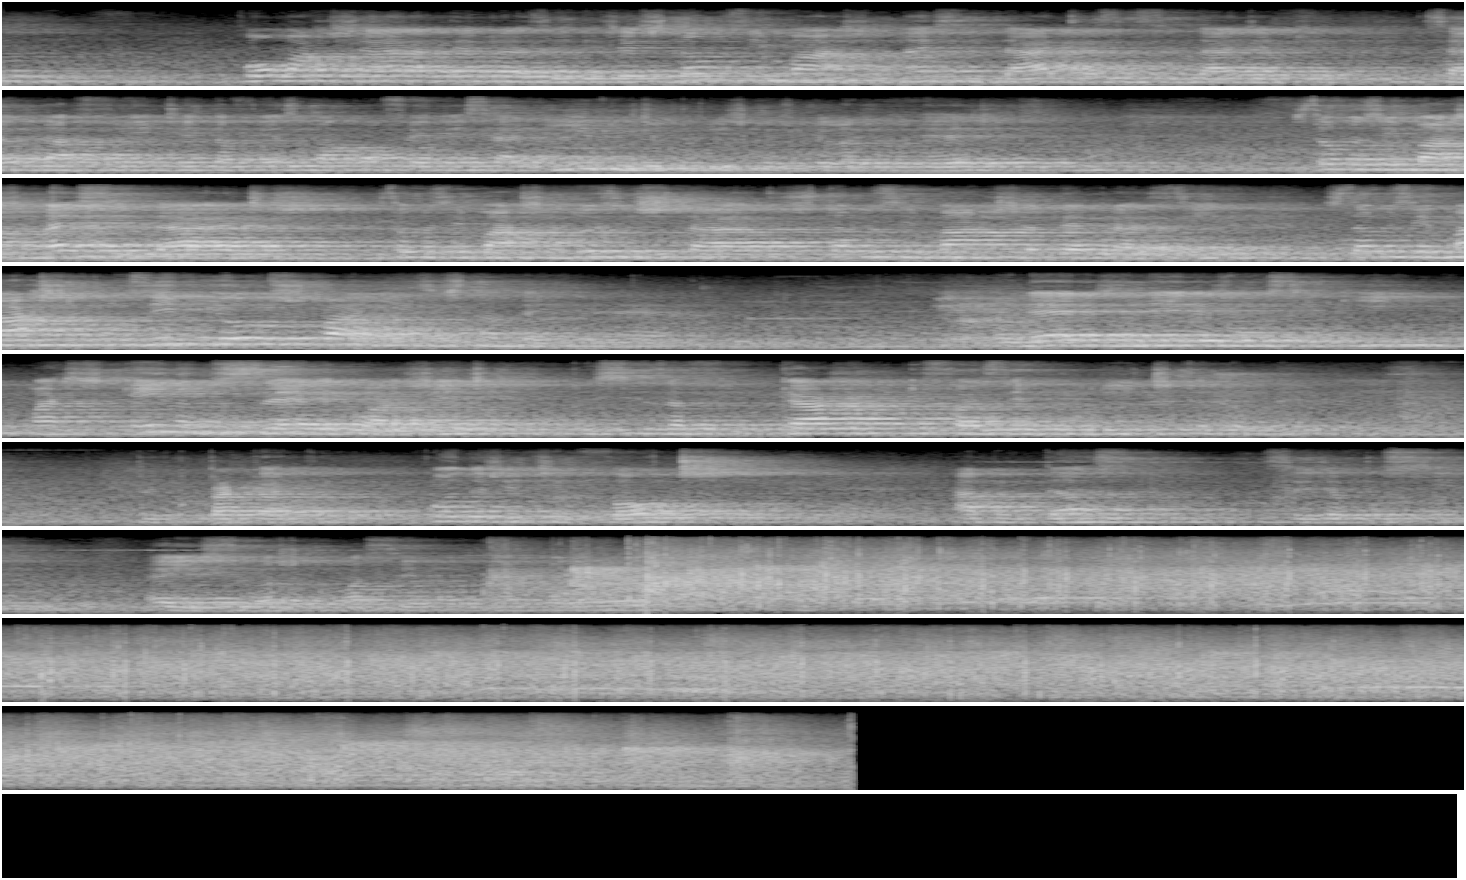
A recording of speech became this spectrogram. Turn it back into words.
vão marchar até Brasília. Já estamos em marcha nas cidades, essa cidade aqui saiu na frente, ainda fez uma conferência livre de políticas pelas mulheres. Estamos em marcha nas cidades, estamos em marcha nos estados, estamos em marcha até Brasília, estamos em marcha inclusive em outros países também. Mulheres negras vão seguir, mas quem não segue com a gente precisa ficar e fazer política também. Para quando a gente volte a mudança seja possível. É isso, eu acho que eu passei muito tempo.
